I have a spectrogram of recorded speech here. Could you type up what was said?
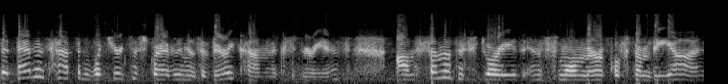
that, that has happened. What you're describing is a very common experience. Um, some of the stories in Small Miracles from Beyond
